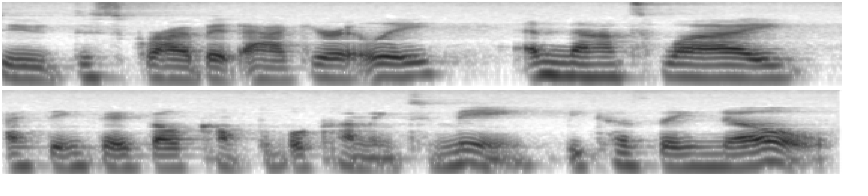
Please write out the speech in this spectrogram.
to describe it accurately. And that's why I think they felt comfortable coming to me because they know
